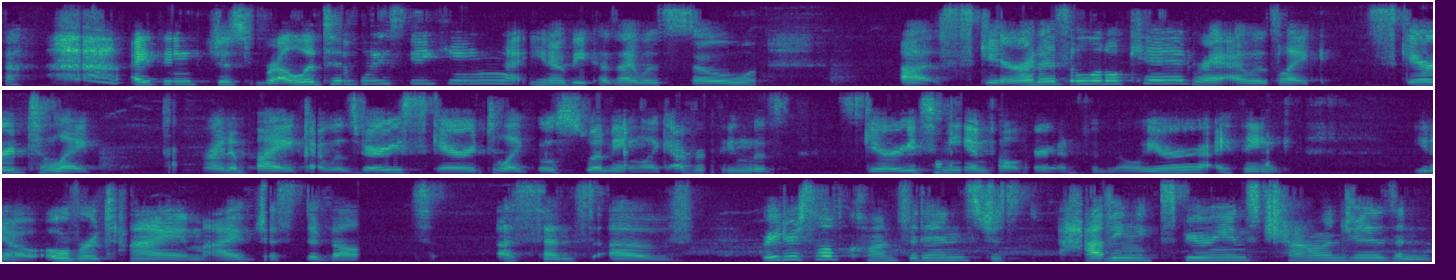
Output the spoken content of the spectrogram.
I think just relatively speaking, you know, because I was so uh, scared as a little kid, right? I was like scared to like ride a bike. I was very scared to like go swimming. Like everything was scary to me and felt very unfamiliar. I think, you know, over time, I've just developed a sense of greater self confidence, just having experienced challenges and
